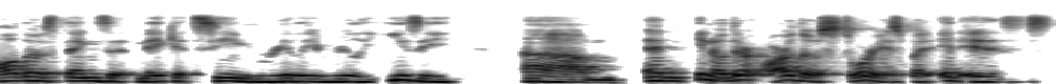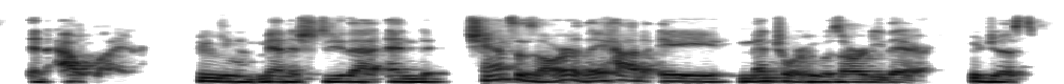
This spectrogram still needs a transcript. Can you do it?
all those things that make it seem really, really easy. Um, and, you know, there are those stories, but it is an outlier who managed to do that. And chances are they had a mentor who was already there who just.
